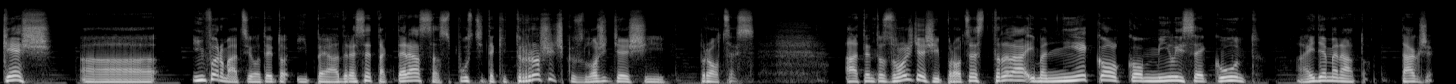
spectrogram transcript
cache uh, informáciu o tejto IP adrese, tak teraz sa spustí taký trošičku zložitejší proces. A tento zložitejší proces trvá iba niekoľko milisekúnd. A ideme na to. Takže,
